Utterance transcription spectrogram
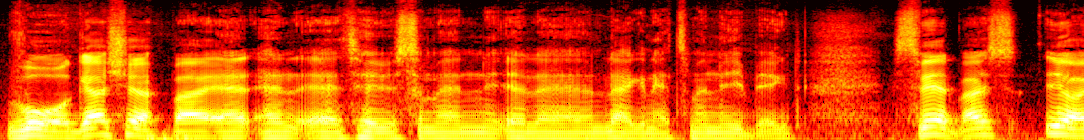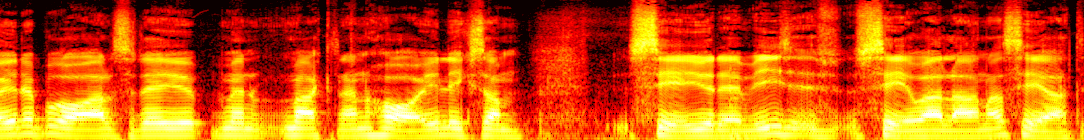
vågar köpa en, en, ett hus som en, eller en lägenhet som är nybyggd. Svedbergs gör ju det bra, alltså det är ju, men marknaden har ju liksom ser ju det vi ser och alla andra ser att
